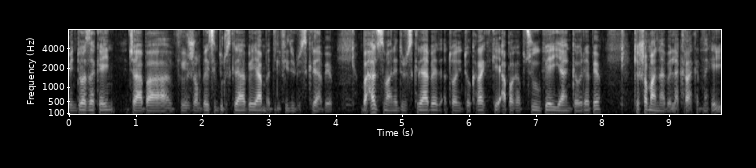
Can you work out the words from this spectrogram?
ویندۆز ئەکەین جا بە ڤیژۆڵ بەیسک دروست کرابێ یان بە دیلفی دروست کرابێ بە هەر زمانێ دروست کرابێت ئەتوانی تۆ کراکەکەی ئەپەکە بچوو بێ یان گەورە بێ کێشەمان نابێت لە کراکردنەکەی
